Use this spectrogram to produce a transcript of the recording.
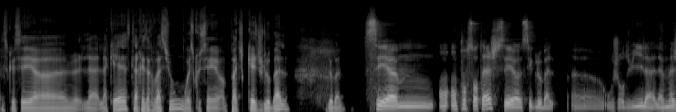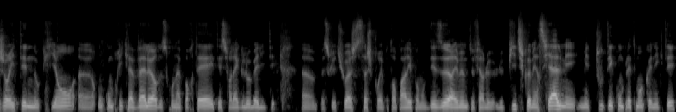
Est-ce que c'est la, caisse, la réservation, ou est-ce que c'est un package global, global. C'est en, pourcentage, c'est global. Aujourd'hui, la, majorité de nos clients ont compris que la valeur de ce qu'on apportait était sur la globalité. parce que tu vois, ça, je pourrais t'en parler pendant des heures et même te faire le, pitch commercial, mais, tout est complètement connecté.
